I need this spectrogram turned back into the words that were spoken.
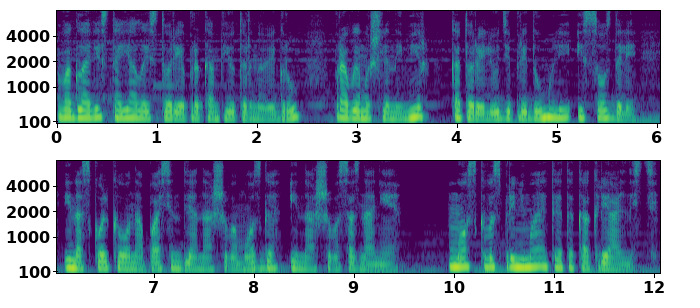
Во главе стояла история про компьютерную игру, про вымышленный мир, который люди придумали и создали, и насколько он опасен для нашего мозга и нашего сознания. Мозг воспринимает это как реальность.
